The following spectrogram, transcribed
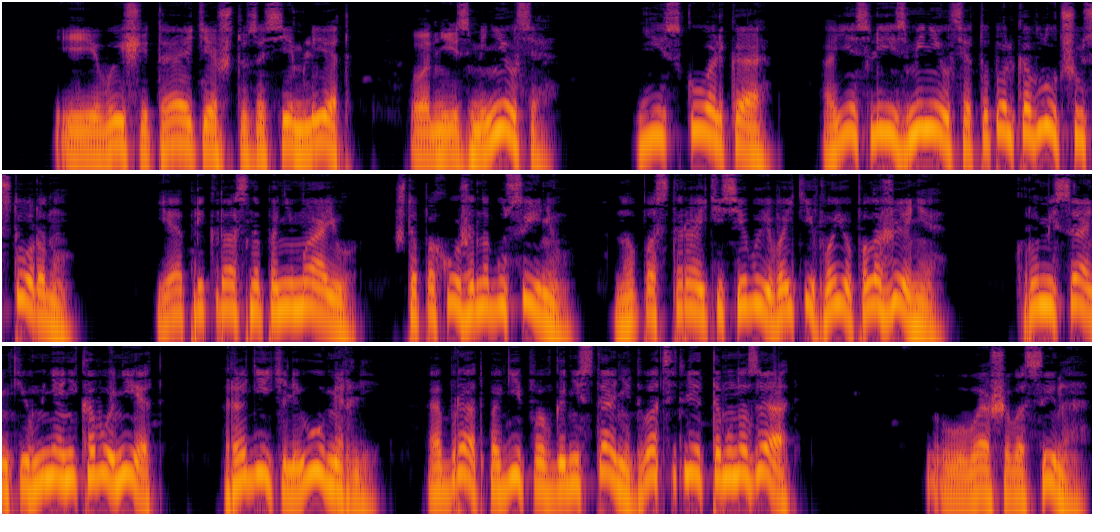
— И вы считаете, что за семь лет он не изменился? — Нисколько. А если изменился, то только в лучшую сторону. Я прекрасно понимаю, что похоже на гусыню, но постарайтесь и вы войти в мое положение. Кроме Саньки у меня никого нет. Родители умерли, а брат погиб в Афганистане 20 лет тому назад. У вашего сына,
